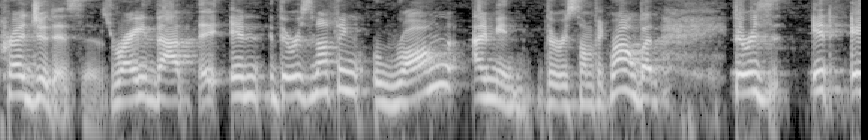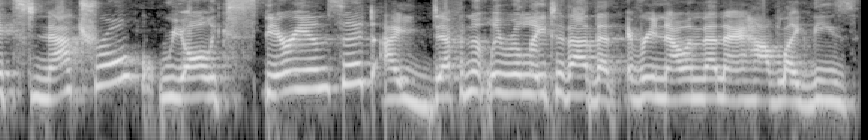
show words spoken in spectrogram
prejudices, right? That and there is nothing wrong. I mean, there is something wrong, but there is it it's natural. We all experience it. I definitely relate to that that every now and then I have like these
